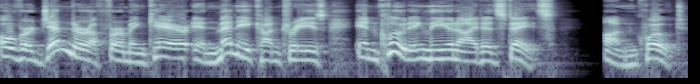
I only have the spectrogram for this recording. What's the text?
over gender affirming care in many countries, including the United States. Unquote.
